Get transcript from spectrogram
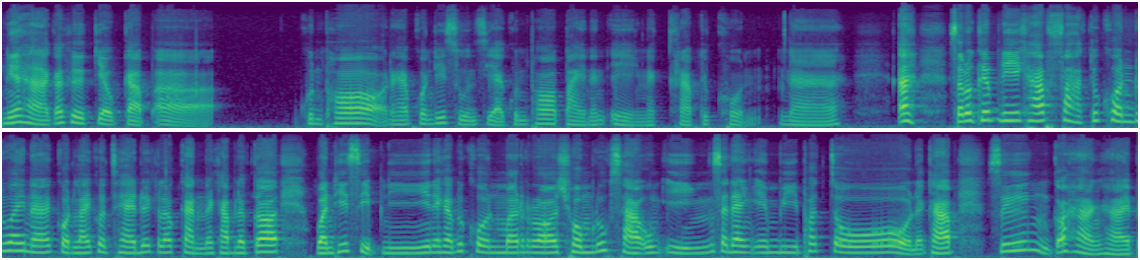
เนื้อหาก็คือเกี่ยวกับเอ่อ คุณพ่อนะครับ คนที่สูญเสียคุณพ่อไปนั่นเองนะครับ ทุกคนนะอะสำหรับคลิปนี้ครับ ฝากทุกคนด้วยนะ กดไลค์กดแชร์ด้วยกันแล้วกันนะครับ แล้วก็วันที่ 10 นี้นะครับ ทุกคนมารอชมลูกสาวอุงอิง แสดง MV พ่อโจนะครับ ซึ่งก็ห่างหายไป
